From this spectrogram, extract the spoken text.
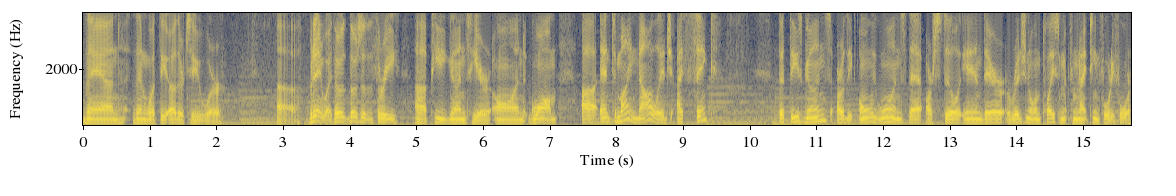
than than what the other two were. Uh, but anyway, those, those are the three uh, Piti guns here on Guam. Uh, and to my knowledge, I think that these guns are the only ones that are still in their original emplacement from 1944.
